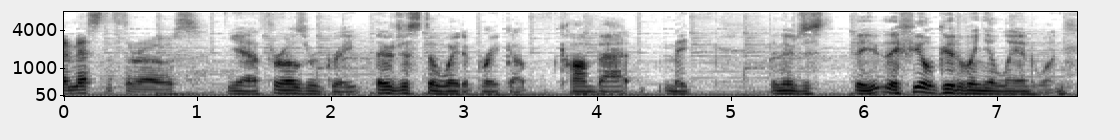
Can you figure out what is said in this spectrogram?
I miss the throws. Yeah, throws were great. They're just a way to break up combat, make, and they're just they they feel good when you land one.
